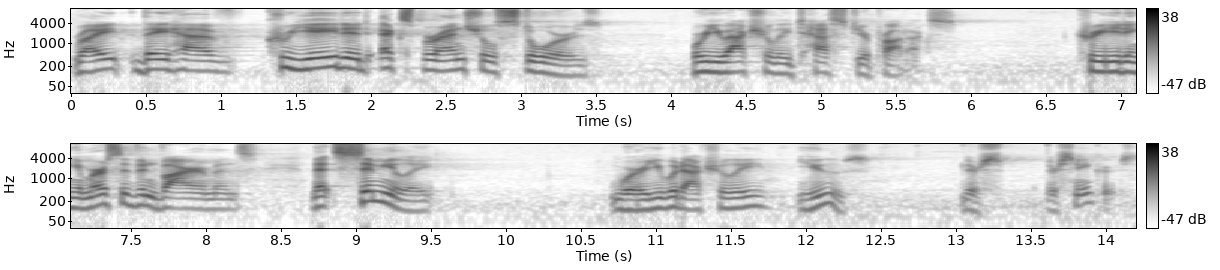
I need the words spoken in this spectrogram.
right? They have created experiential stores where you actually test your products, creating immersive environments that simulate where you would actually use their, their sneakers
